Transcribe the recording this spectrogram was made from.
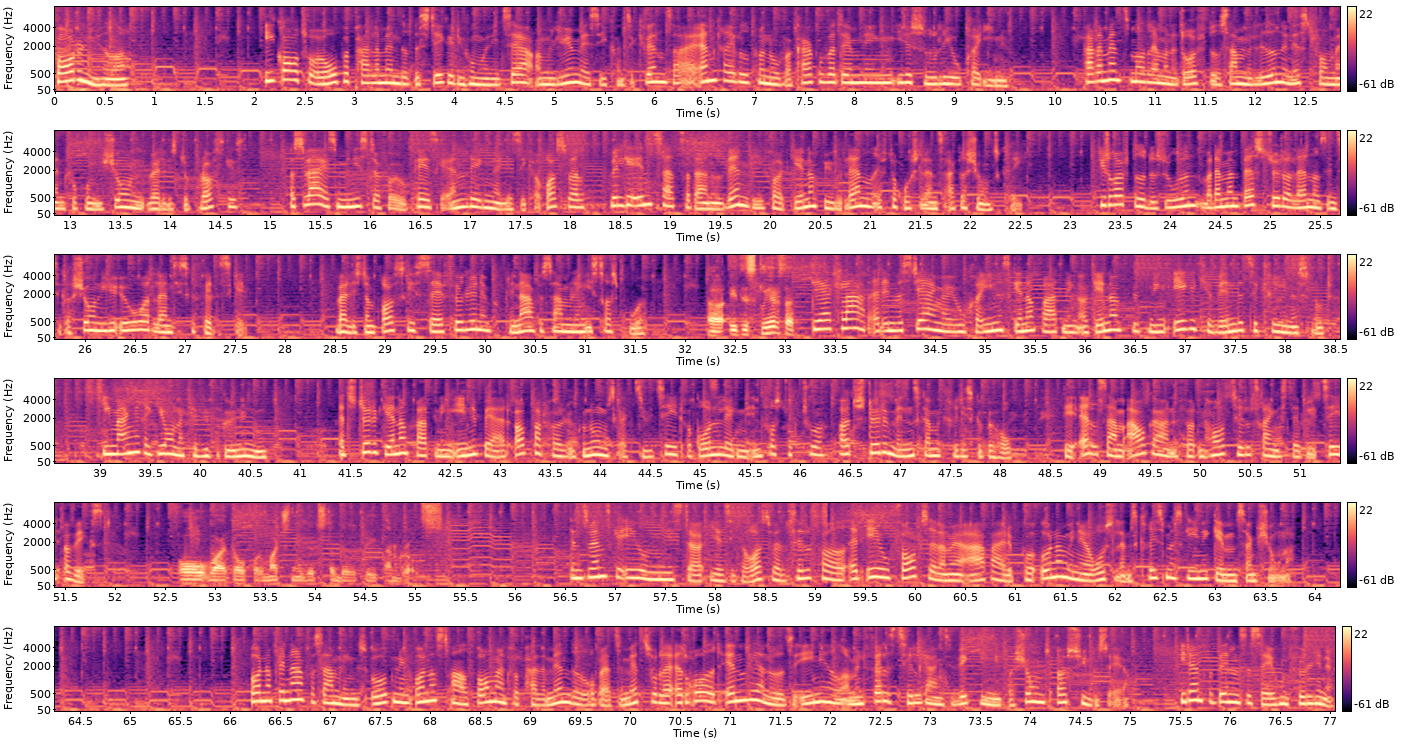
Korte nyheder. I går tog Europaparlamentet bestik af de humanitære og miljømæssige konsekvenser af angrebet på Novakakova-dæmningen i det sydlige Ukraine. Parlamentsmedlemmerne drøftede sammen med ledende næstformand for kommissionen, Valdis Dobrovskis, og Sveriges minister for europæiske anlæggende, Jessica Rosvald, hvilke indsatser, der er nødvendige for at genopbygge landet efter Ruslands aggressionskrig. De drøftede desuden, hvordan man bedst støtter landets integration i det euroatlantiske fællesskab. Valdis Dombrovskis sagde følgende på plenarforsamlingen i Strasbourg. Uh, it is clear that Det er klart, at investeringer i Ukraines genopretning og genopbygning ikke kan vente til krigen er slut. I mange regioner kan vi begynde nu. At støtte genopretningen indebærer at opretholde økonomisk aktivitet og grundlæggende infrastruktur, og at støtte mennesker med kritiske behov. Det er alt sammen afgørende for den hårdt tiltrængte stabilitet og vækst. all vital for much needed stability and growth. Den svenske EU-minister Jessica Roswald tilføjede, at EU fortsætter med at arbejde på at underminere Ruslands krigsmaskine gennem sanktioner. Under plenarforsamlingens åbning understregede formand for parlamentet Roberta Metsola, at rådet endelig er nået til enighed om en fælles tilgang til vigtige migrations- og asylsager. I den forbindelse sagde hun følgende.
